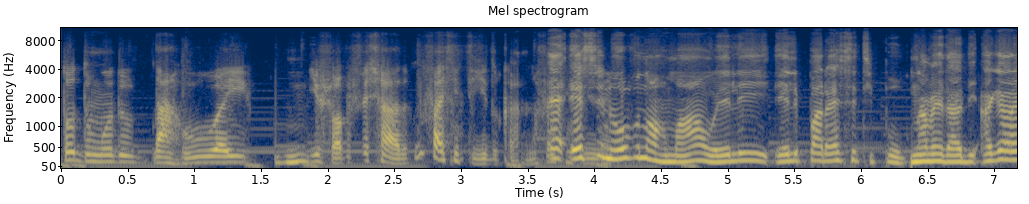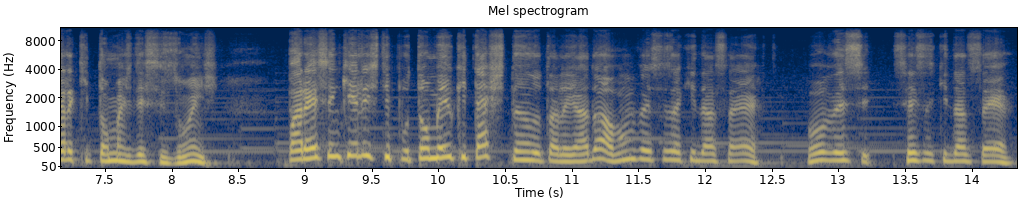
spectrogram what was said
Todo mundo na rua e, Uhum. e o shopping fechado. Não faz sentido, cara. Faz É, sentido. esse novo normal, ele, ele parece, tipo, na verdade, a galera que toma as decisões, parecem que eles, tipo, estão meio que testando, tá ligado? Ó, vamos ver se isso aqui dá certo. Vamos ver se, se isso aqui dá certo.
